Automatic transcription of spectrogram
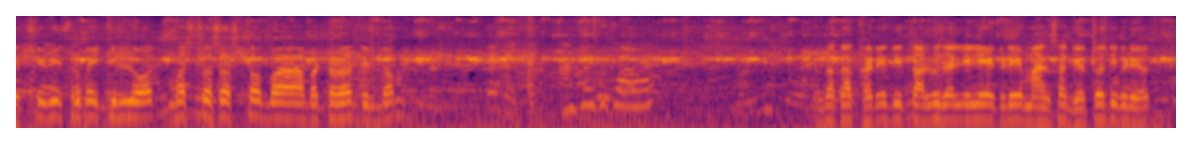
एकशे वीस रुपये किलो आहेत. मस्त स्वस्त ब- बटर आहेत एकदम. बघा खरेदी चालू झालेली आहे इकडे. माणसं घेतो तिकडे आहेत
